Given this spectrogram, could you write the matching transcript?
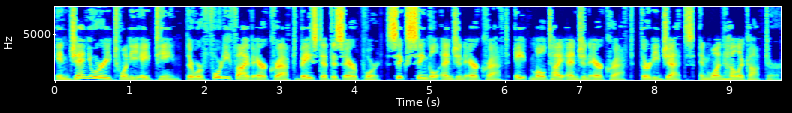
In January 2018, there were 45 aircraft based at this airport, 6 single-engine aircraft, 8 multi-engine aircraft, 30 jets, and 1 helicopter.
